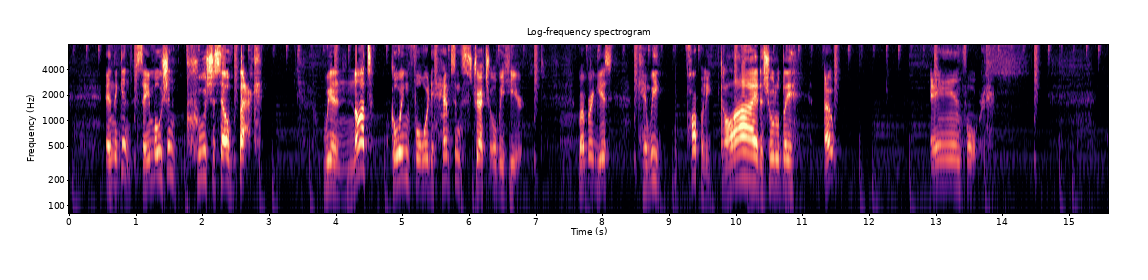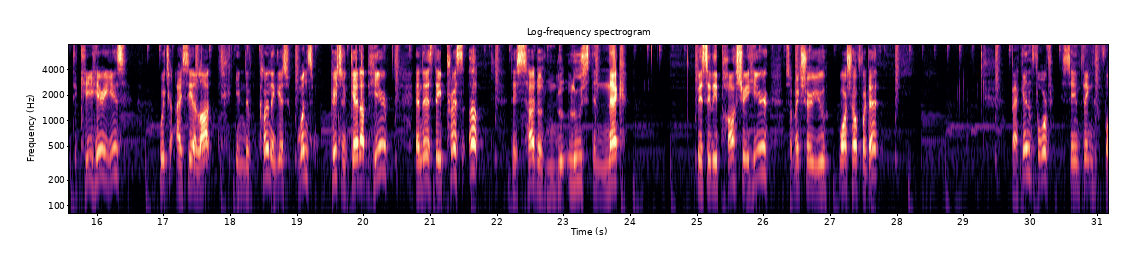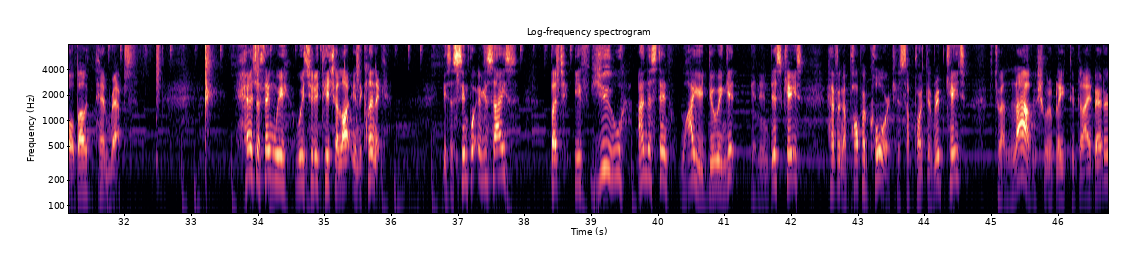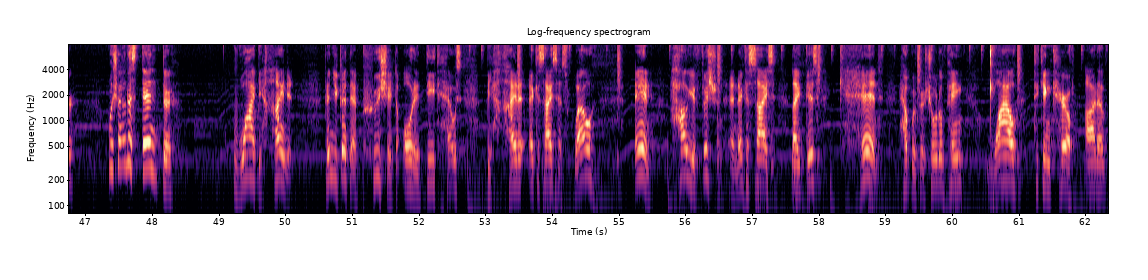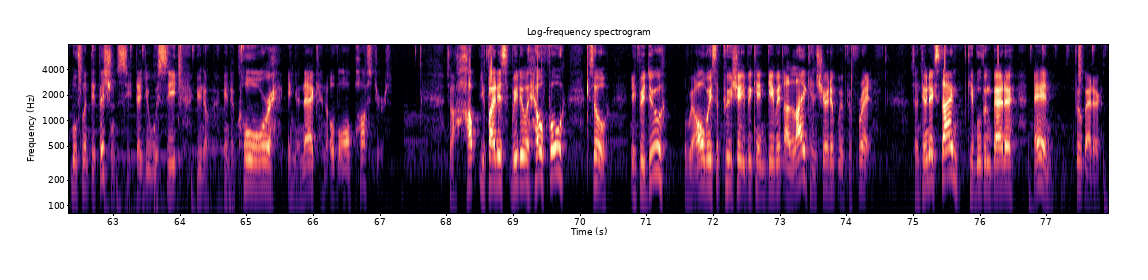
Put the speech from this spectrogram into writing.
And again, same motion, push yourself back. We are not going for the hamstring stretch over here. Remember, yes, can we properly glide the shoulder blade out and forward. The key here is, which I see a lot in the clinic is once patients get up here and as they press up, they start to lose the neck, basically posture here. So make sure you watch out for that. Back and forth, same thing for about 10 reps. Here's the thing we, we actually teach a lot in the clinic. It's a simple exercise, but if you understand why you're doing it, and in this case, having a proper core to support the rib cage to allow the shoulder blade to glide better, once you understand the why behind it, then you get to appreciate all the details behind the exercise as well, and how efficient an exercise like this can help with your shoulder pain while taking care of other movement deficiency that you will see you know, in the core, in your neck, and overall postures. So I hope you find this video helpful. So if you do, we always appreciate if you can give it a like and share it with your friend. So until next time, keep moving better and feel better.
